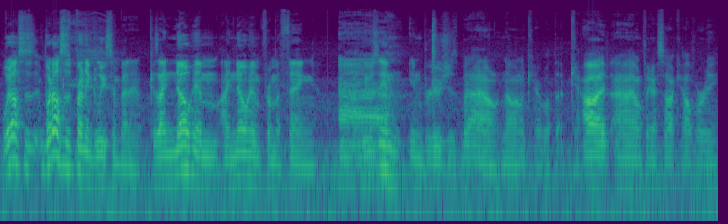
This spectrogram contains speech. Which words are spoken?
What else is What else has Brendan Gleeson been in? Because I know him. I know him from a thing. Uh, he was Uh, in in Bruges, but I don't know. I don't care about that. Ca- Oh, I, I don't think I saw Calvary.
